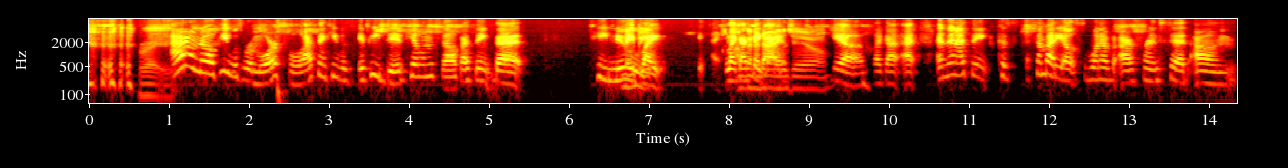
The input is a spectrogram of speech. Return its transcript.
right. I don't know if he was remorseful. I think he was. If he did kill himself, I think that he knew, Maybe. like, like i'm I gonna think die that in was. jail Yeah, like I, I, and then I think because somebody else, one of our friends said, um,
